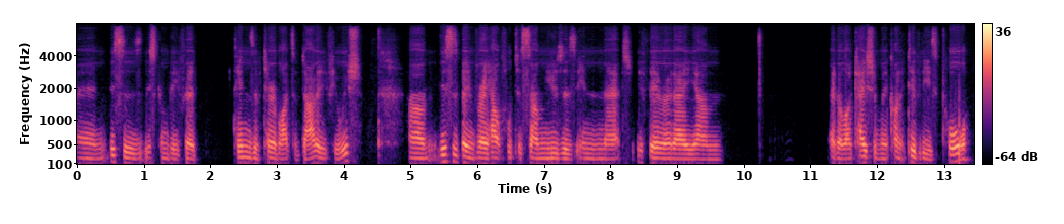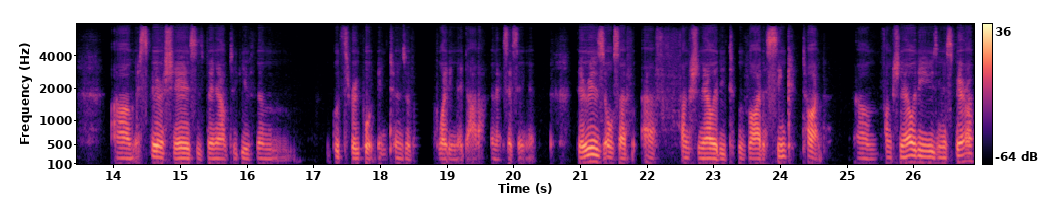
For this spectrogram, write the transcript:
and this is this can be for tens of terabytes of data if you wish. Um, this has been very helpful to some users in that if they're at a um, at a location where connectivity is poor, um, Aspera Shares has been able to give them good throughput in terms of uploading their data and accessing it. There is also a functionality to provide a sync type um, functionality using Aspera,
